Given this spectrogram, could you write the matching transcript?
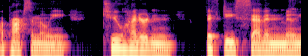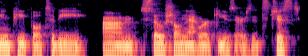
approximately 257 million people to be um, social network users. It's just,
